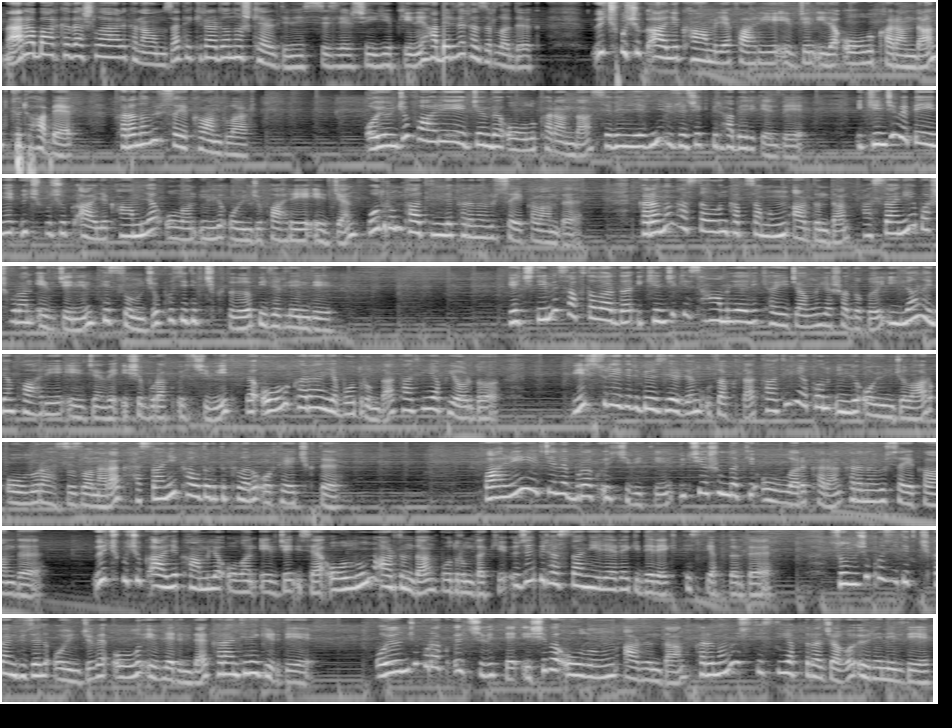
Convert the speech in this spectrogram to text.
Merhaba arkadaşlar, kanalımıza tekrardan hoş geldiniz. Sizler için yepyeni haberler hazırladık. 3,5 aylık hamile Fahriye Evcen ile oğlu Karan'dan kötü haber. Koronavirüse yakalandılar. Oyuncu Fahriye Evcen ve oğlu Karan'dan sevenlerini üzecek bir haber geldi. İkinci bebeğine 3,5 aylık hamile olan ünlü oyuncu Fahriye Evcen, Bodrum tatilinde koronavirüse yakalandı. Karan'ın hastalığın kapsamının ardından hastaneye başvuran Evcen'in test sonucu pozitif çıktığı belirlendi. Geçtiğimiz haftalarda ikinci kez hamilelik heyecanını yaşadığı ilan eden Fahriye Evcen ve eşi Burak Özçivit ve oğlu Karan ile Bodrum'da tatil yapıyordu. Bir süredir gözlerden uzakta tatil yapan ünlü oyuncular oğlu rahatsızlanarak hastaneye kaldırdıkları ortaya çıktı. Fahriye Evcen ve Burak Özçivit'in 3 yaşındaki oğulları Karan koronavirüse yakalandı. 3,5 aylık hamile olan Evcen ise oğlunun ardından Bodrum'daki özel bir hastanelere giderek test yaptırdı. Sonucu pozitif çıkan güzel oyuncu ve oğlu evlerinde karantina girdi. Oyuncu Burak Özçivit de eşi ve oğlunun ardından koronavirüs testi yaptıracağı öğrenildi.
